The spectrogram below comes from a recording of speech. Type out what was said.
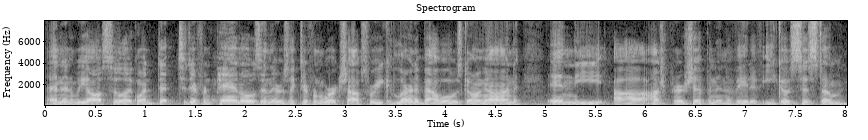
And then we also like went to different panels, and there was like different workshops where you could learn about what was going on in the uh, entrepreneurship and innovative ecosystem,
